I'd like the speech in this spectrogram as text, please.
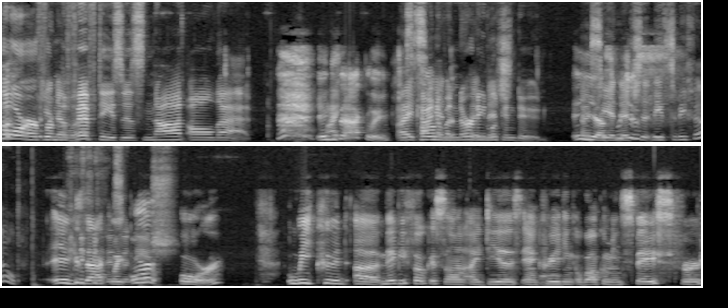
Thor from know the what? 50s is not all that. exactly. I He's kind of a a- nerdy a niche- looking dude. I yes, see a niche is that needs to be filled. exactly, It is a or niche. or we could uh, maybe focus on ideas and creating a welcoming space for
